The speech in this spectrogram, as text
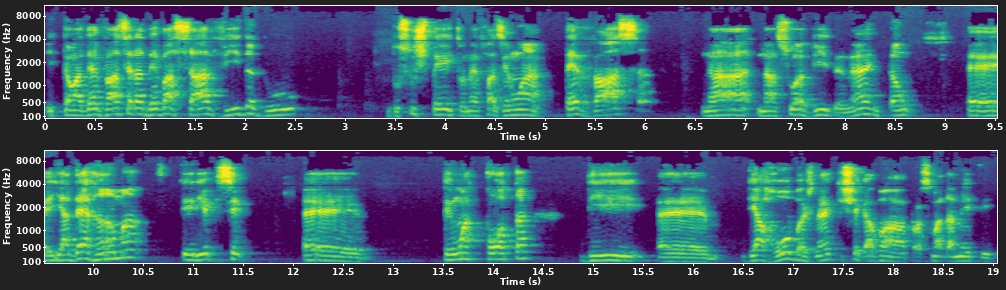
Então, a devassa era devassar a vida do, do suspeito, né? fazer uma devassa na, na sua vida. Né? Então, é, e a derrama teria que ser é, ter uma cota de, é, de arrobas né? que chegavam a aproximadamente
